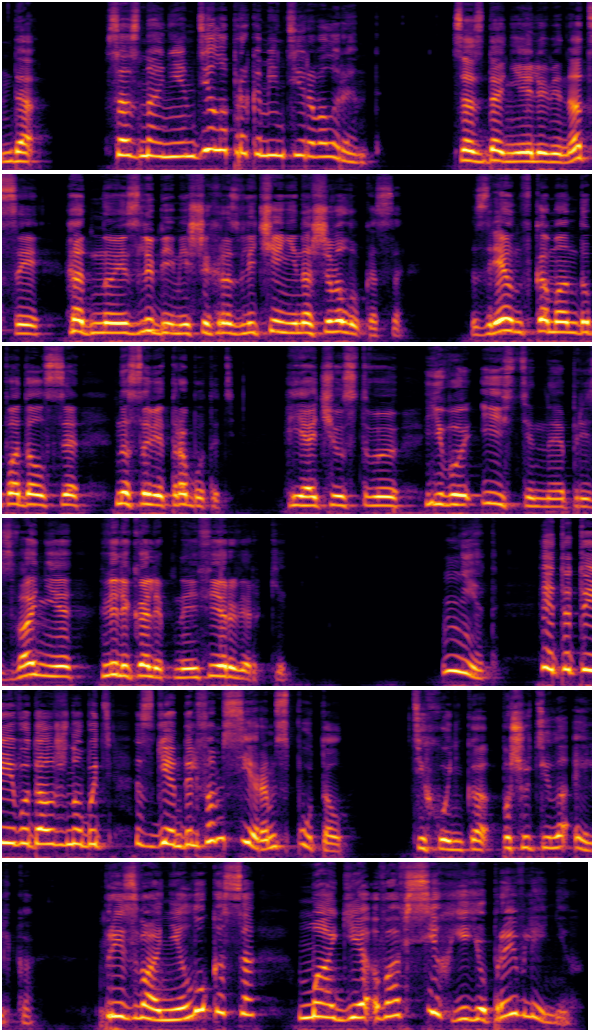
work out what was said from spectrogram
Да. Сознанием дела прокомментировал Рент. Создание иллюминации – одно из любимейших развлечений нашего Лукаса. Зря он в команду подался на совет работать. Я чувствую его истинное призвание – великолепные фейерверки. «Нет, это ты его, должно быть, с Гендальфом Серым спутал», – тихонько пошутила Элька. «Призвание Лукаса – магия во всех ее проявлениях.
